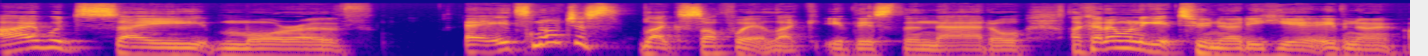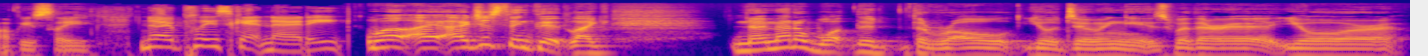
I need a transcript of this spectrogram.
I would say more of uh, it's not just like software, like if this then that, or like I don't want to get too nerdy here, even though obviously no, please get nerdy. Well, I, I just think that like no matter what the the role you're doing is, whether uh, you're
